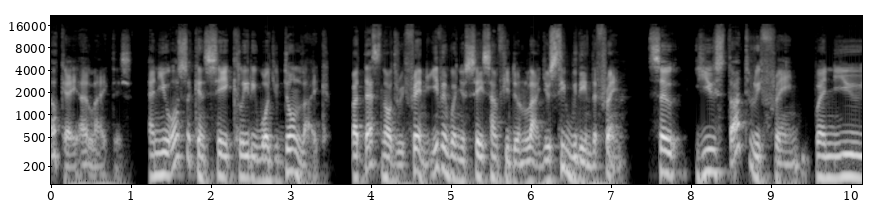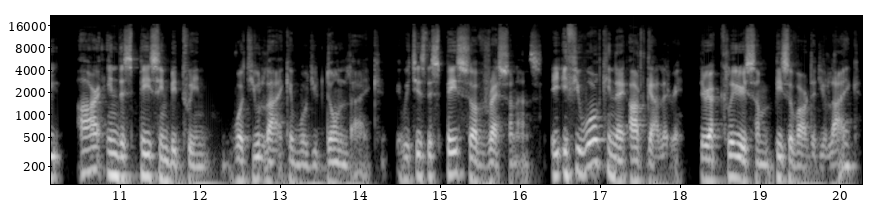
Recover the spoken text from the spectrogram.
Okay, I like this. And you also can say clearly what you don't like. But that's not reframing. Even when you say something you don't like, you're still within the frame. So you start to refrain when you are in the space in between what you like and what you don't like, which is the space of resonance. If you walk in an art gallery, there are clearly some piece of art that you like,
